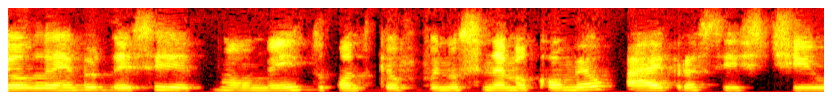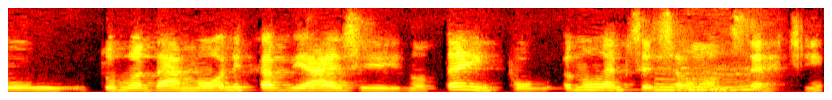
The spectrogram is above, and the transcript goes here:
Eu lembro desse momento quando que eu fui no cinema com meu pai para assistir o Turma da Mônica Viagem no Tempo. Eu não lembro se esse uhum. é o nome uhum. certinho.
